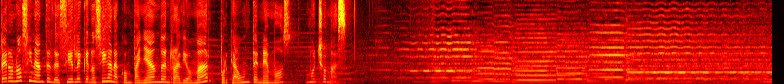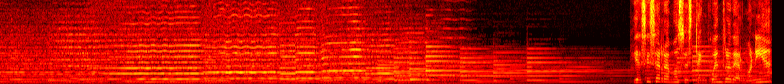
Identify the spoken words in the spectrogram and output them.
Pero no sin antes decirle que nos sigan acompañando en Radio Mar porque aún tenemos mucho más. Y así cerramos este encuentro de armonía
